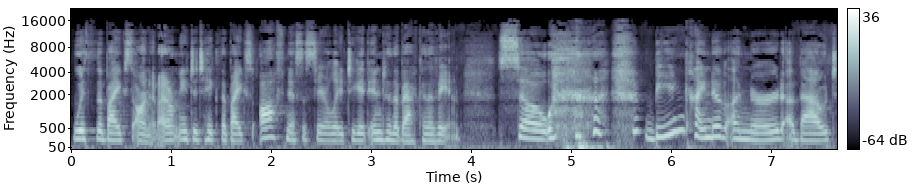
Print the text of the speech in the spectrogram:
with the bikes on it. I don't need to take the bikes off necessarily to get into the back of the van. So, being kind of a nerd about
